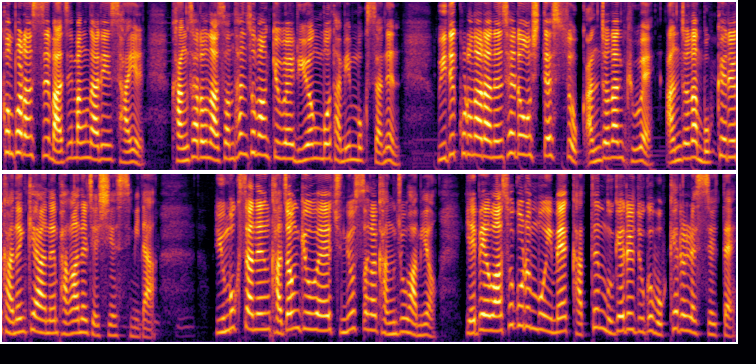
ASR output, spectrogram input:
컨퍼런스 마지막 날인 4일 강사로 나선 한소망교회 류영모 담임 목사는 위드 코로나라는 새로운 시대 속 안전한 교회, 안전한 목회를 가능케 하는 방안을 제시했습니다. 유 목사는 가정교회의 중요성을 강조하며 예배와 소그룹 모임에 같은 무게를 두고 목회를 했을 때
